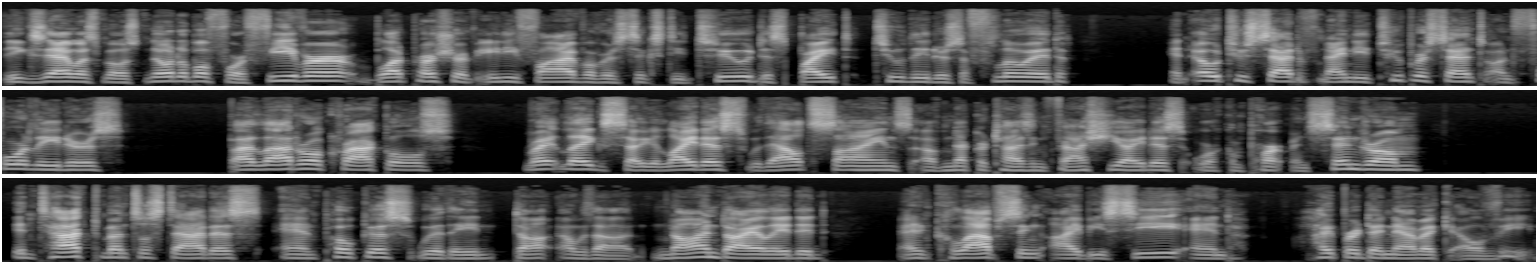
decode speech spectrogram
The exam was most notable for fever, blood pressure of 85 over 62 despite 2 liters of fluid, an O2 sat of 92% on 4 liters, bilateral crackles, right leg cellulitis without signs of necrotizing fasciitis or compartment syndrome, intact mental status, and POCUS with a, with a non dilated and collapsing IVC and hyperdynamic LV.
